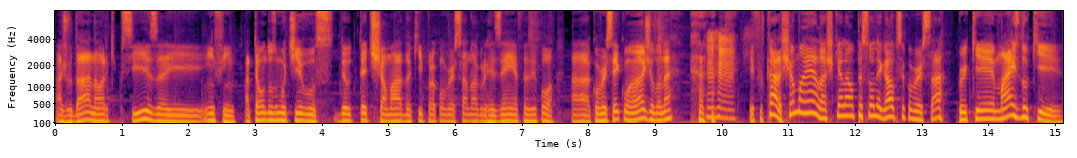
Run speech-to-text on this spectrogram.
ajudar na hora que precisa e, enfim, até um dos motivos de eu ter te chamado aqui para conversar no Agro Resenha é fazer, pô, ah, conversei com o Ângelo, né? Uhum. e falei, cara, chama ela, acho que ela é uma pessoa legal para você conversar, porque mais do que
